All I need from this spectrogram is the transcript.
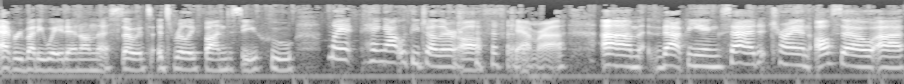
everybody weighed in on this, so it's it's really fun to see who might hang out with each other off camera. Um, that being said, Troian also uh,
